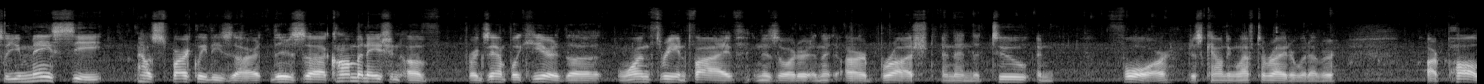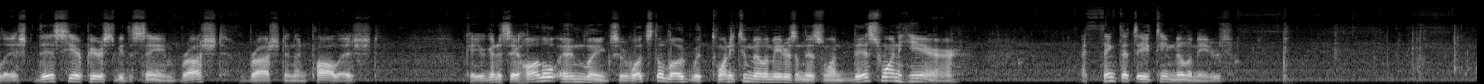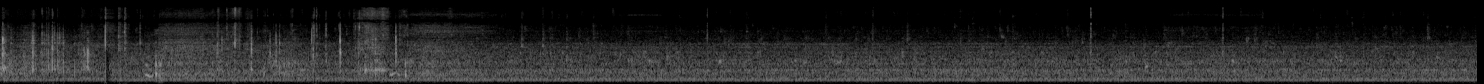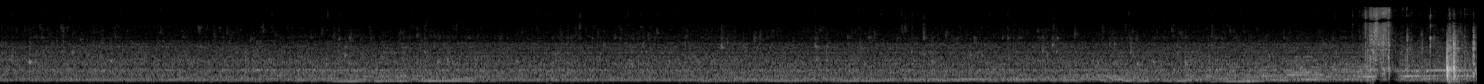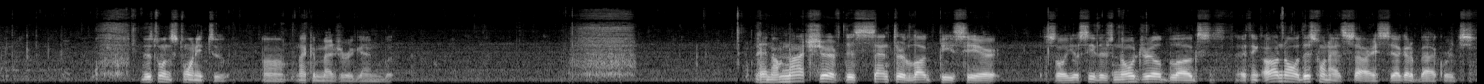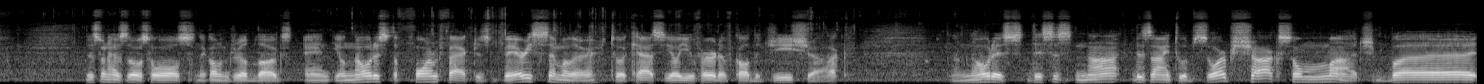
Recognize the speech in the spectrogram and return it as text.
So you may see how sparkly these are. There's a combination of, for example, here the 1, 3, and 5 in this order and they are brushed, and then the 2 and 4, just counting left to right or whatever, are polished. This here appears to be the same, brushed, brushed, and then polished. Okay, you're going to say hollow end links, or what's the lug with 22 millimeters on this one? This one here, I think that's 18 millimeters. This one's 22. Um, I can measure again, but. And I'm not sure if this center lug piece here, so you'll see there's no drilled lugs. I think, oh no, this one has, sorry, see I got it backwards. This one has those holes, they call them drilled lugs, and you'll notice the form factor is very similar to a Casio you've heard of called the G-Shock. Now notice this is not designed to absorb shock so much, but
